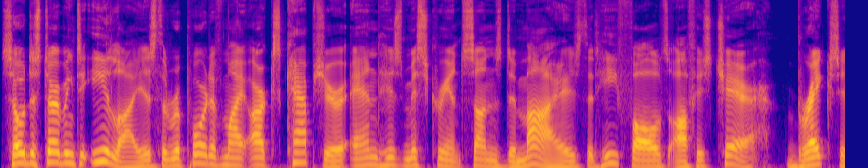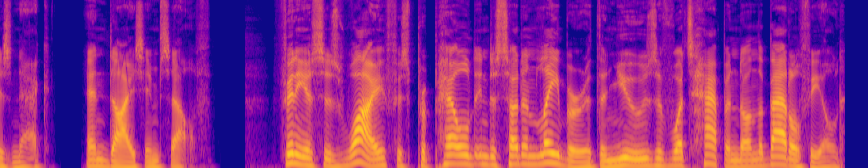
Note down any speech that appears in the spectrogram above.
So disturbing to Eli is the report of my ark's capture and his miscreant son's demise that he falls off his chair, breaks his neck, and dies himself. Phinehas's wife is propelled into sudden labor at the news of what's happened on the battlefield,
